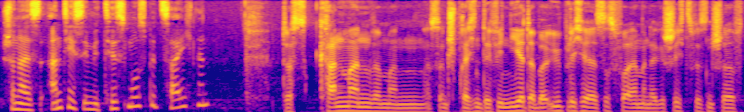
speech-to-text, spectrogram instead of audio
schon als Antisemitismus bezeichnen? Das kann man, wenn man es entsprechend definiert, aber üblicher ist es vor allem in der Geschichtswissenschaft,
